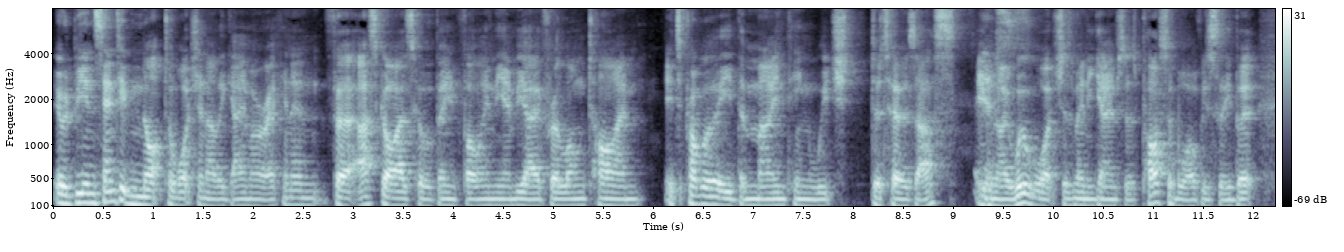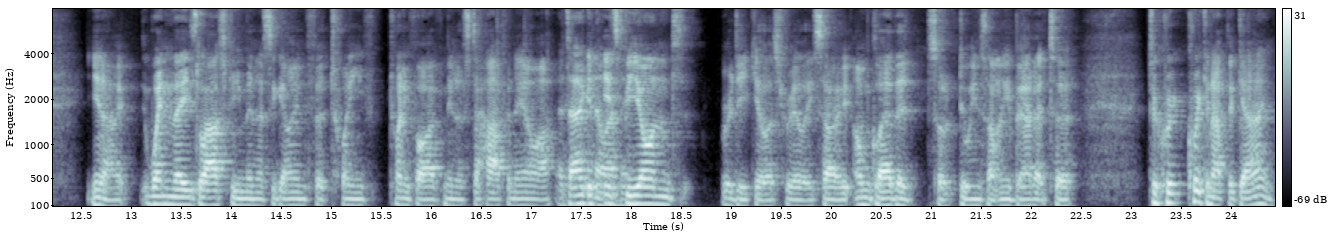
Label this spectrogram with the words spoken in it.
it would be incentive not to watch another game, I reckon. And for us guys who have been following the NBA for a long time, it's probably the main thing which deters us. Even Yes. though we'll watch as many games as possible, obviously, but you know, when these last few minutes are going for 20, 25 minutes to half an hour, It's agonising. it's beyond ridiculous, really. So I'm glad they're sort of doing something about it to to quick, quicken up the game.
